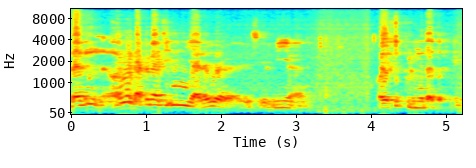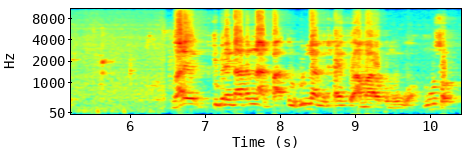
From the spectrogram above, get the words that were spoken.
Dan orang kadang ngaji ilmiah, ya ilmiah. Oh itu belum tuh. Mari diperintah tenan, Pak Tuhun min haitsu amarakum Allah. Musuk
